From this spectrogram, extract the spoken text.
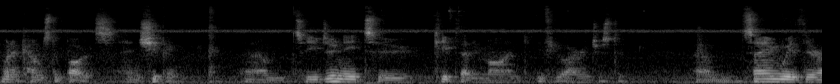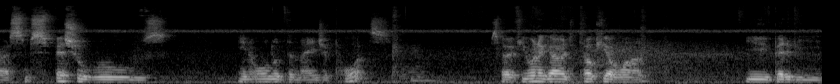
when it comes to boats and shipping. Um, so you do need to keep that in mind if you are interested. Um, same with there are some special rules in all of the major ports. So if you want to go into Tokyo-wan, you better be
